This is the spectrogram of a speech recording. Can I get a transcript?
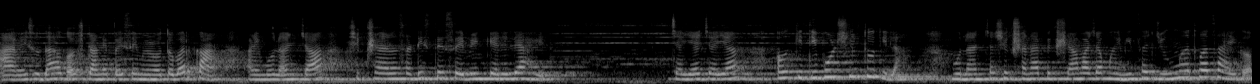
आम्हीसुद्धा कष्टाने पैसे मिळवतो बरं का? आणि मुलांच्या शिक्षणासाठीच ते सेविंग केलेले आहेत. जया जया अहो किती बोलशील तू तिला? मुलांच्या शिक्षणापेक्षा माझ्या बहिणीचा जीव महत्त्वाचा आहे गं.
